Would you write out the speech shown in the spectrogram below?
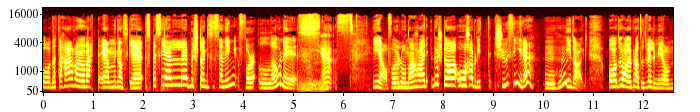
Og dette her har jo vært en ganske spesiell bursdagssending for Lonis. Yes. Ja, for Lona har bursdag og har blitt 24 Mhm. i dag. Og du har jo pratet veldig mye om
